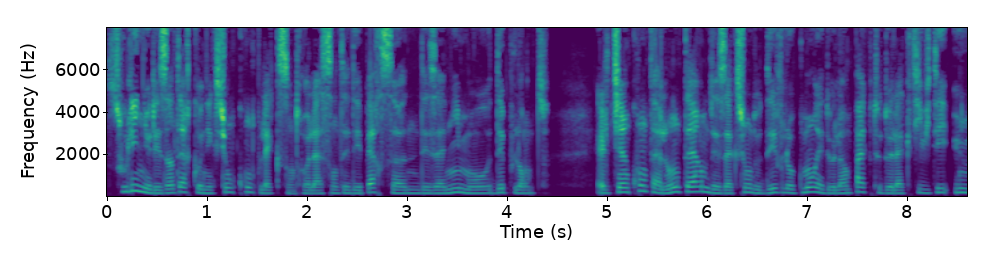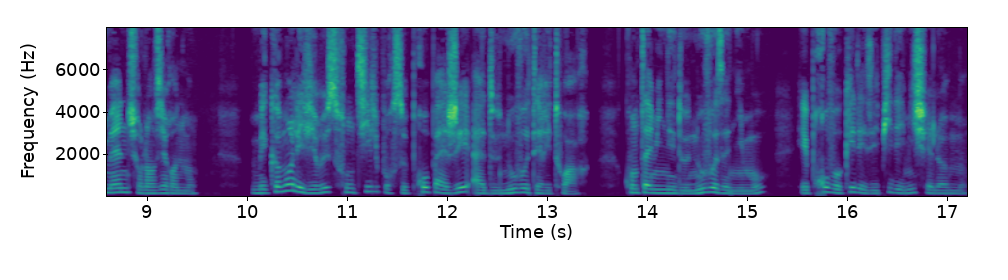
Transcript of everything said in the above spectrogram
souligne les interconnexions complexes entre la santé des personnes, des animaux, des plantes. Elle tient compte à long terme des actions de développement et de l'impact de l'activité humaine sur l'environnement. Mais comment les virus font-ils pour se propager à de nouveaux territoires, contaminer de nouveaux animaux et provoquer des épidémies chez l'homme?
